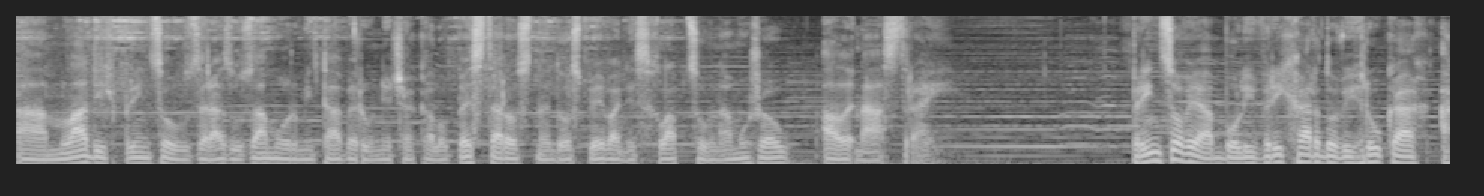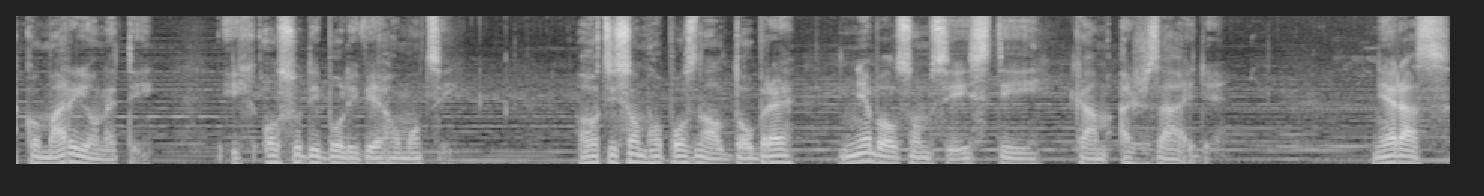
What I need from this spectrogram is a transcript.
a mladých princov zrazu za múrmi Taveru nečakalo bezstarostné dospievanie s chlapcov na mužov, ale nástrahy. Princovia boli v Richardových rukách ako marionety. Ich osudy boli v jeho moci. Hoci som ho poznal dobre, nebol som si istý, kam až zájde. Neraz,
